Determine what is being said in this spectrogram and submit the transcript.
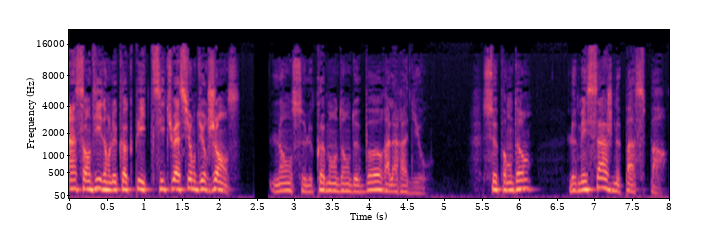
Incendie dans le cockpit, situation d'urgence, lance le commandant de bord à la radio. Cependant, le message ne passe pas.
